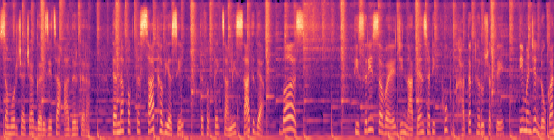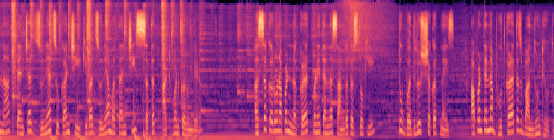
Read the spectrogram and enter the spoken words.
समोरच्याच्या गरजेचा आदर करा. त्यांना फक्त साथ हवी असेल तर फक्त एक चांगली साथ द्या. बस. तिसरी सवय जी नात्यांसाठी खूप घातक ठरू शकते ती म्हणजे लोकांना त्यांच्या जुन्या चुकांची किंवा जुन्या मतांची सतत आठवण करून देणं. असं करून आपण नकळतपणे त्यांना सांगत असतो की तू बदलूच शकत नाहीस. आपण त्यांना भूतकाळातच बांधून ठेवतो.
